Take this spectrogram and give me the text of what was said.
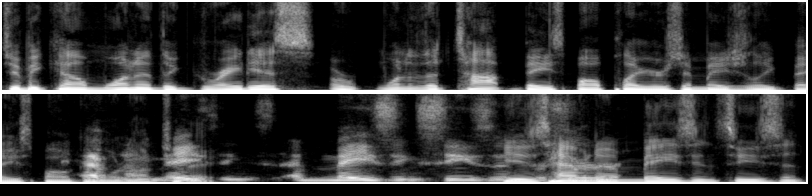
to become one of the greatest or one of the top baseball players in Major League Baseball Having going on today. amazing, amazing season. He's having sure. an amazing season.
